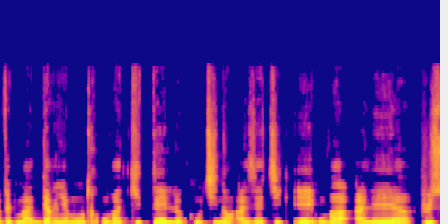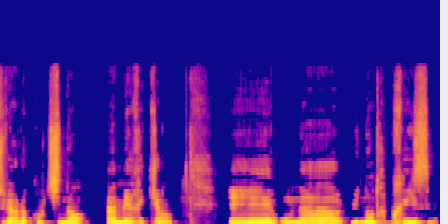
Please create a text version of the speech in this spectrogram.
Avec ma dernière montre, on va quitter le continent asiatique et on va aller, heu, plus vers le continent américain. Et on a une entreprise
